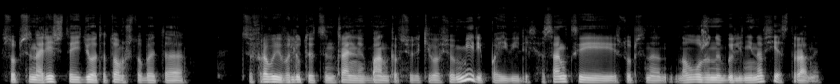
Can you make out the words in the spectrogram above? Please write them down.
собственно, речь-то идет о том, чтобы это цифровые валюты центральных банков все-таки во всем мире появились, а санкции, собственно, наложены были не на все страны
